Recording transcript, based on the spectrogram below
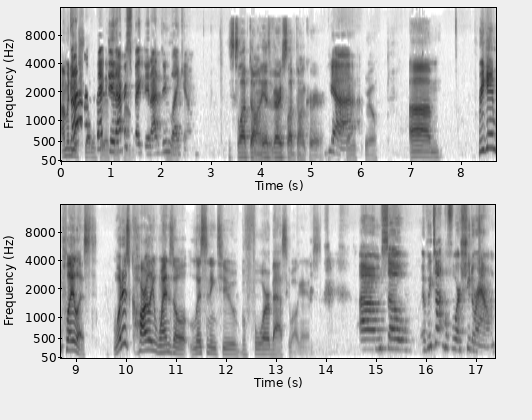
I'm gonna But get I respect it. I respect it. I do Mhm. like him. He slept on. He has a very slept on career. Yeah. true. Um, pregame playlist. What is Carleigh Wenzel listening to before basketball games? Um. So if we talked before shoot around,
